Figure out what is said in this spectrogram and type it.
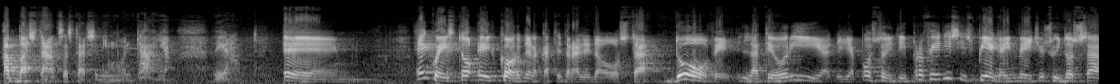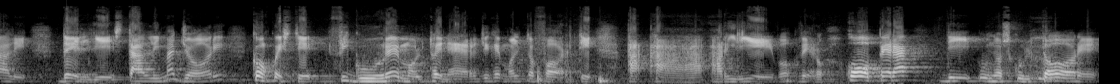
abbastanza starsene in montagna. E, e questo è il coro della cattedrale d'Aosta, dove la teoria degli apostoli e dei profeti si spiega invece sui dossali degli stalli maggiori con queste figure molto energiche, molto forti a, a, a rilievo, vero? opera di uno scultore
